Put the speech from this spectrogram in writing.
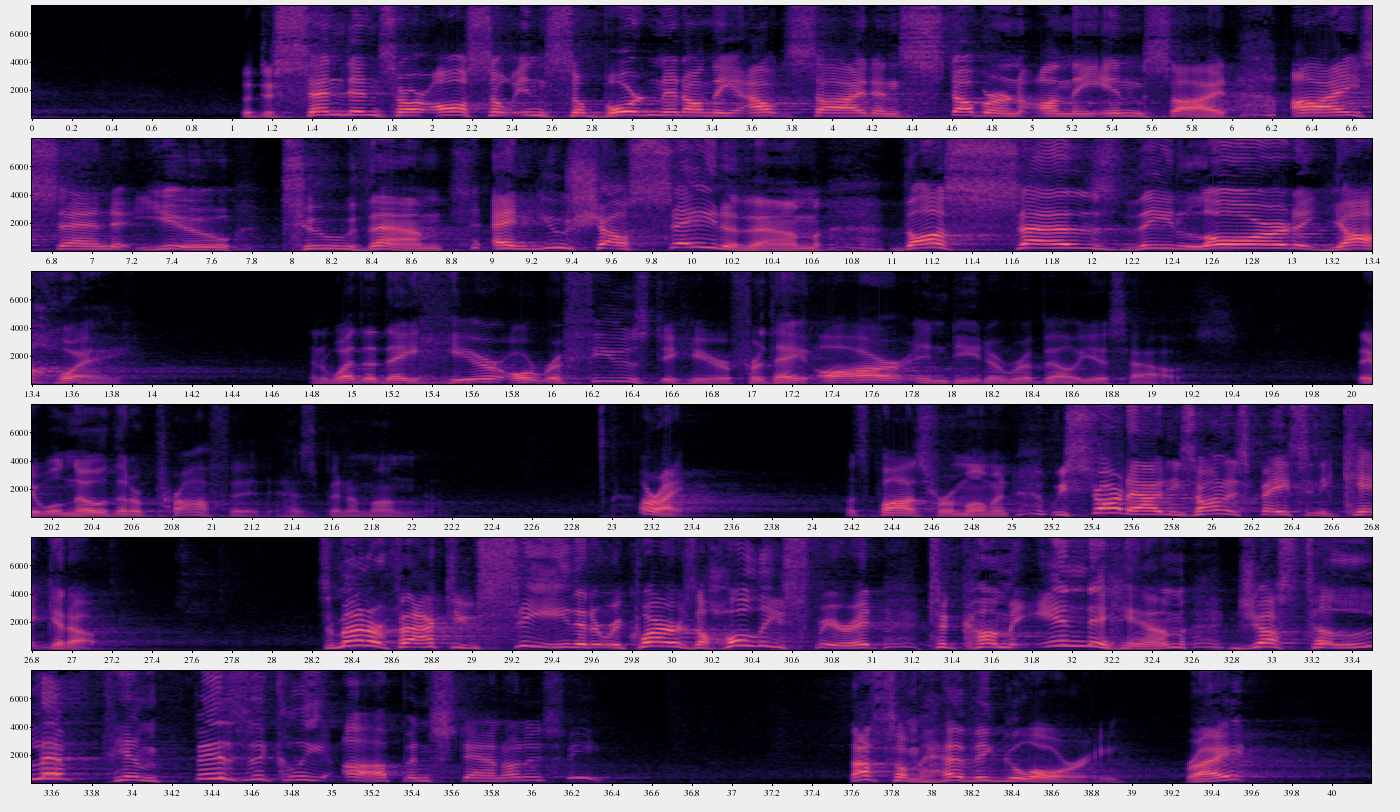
The descendants are also insubordinate on the outside and stubborn on the inside. I send you to them, and you shall say to them, Thus says the Lord Yahweh. And whether they hear or refuse to hear, for they are indeed a rebellious house, they will know that a prophet has been among them. All right, let's pause for a moment. We start out, he's on his face and he can't get up. As a matter of fact, you see that it requires the Holy Spirit to come into him just to lift him physically up and stand on his feet. That's some heavy glory, right?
